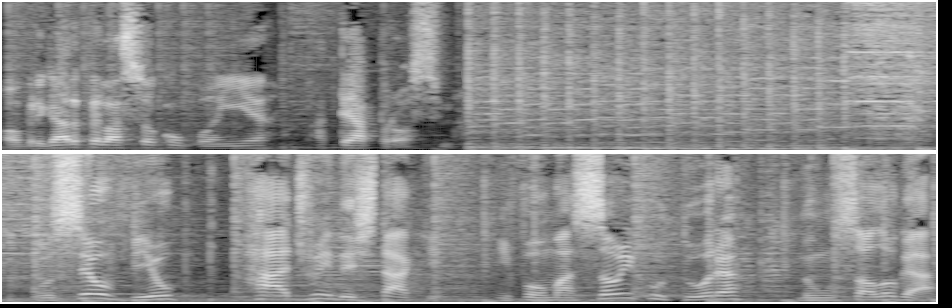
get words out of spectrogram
Obrigado pela sua companhia. Até a próxima. Você ouviu Rádio em Destaque. Informação e cultura num só lugar.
